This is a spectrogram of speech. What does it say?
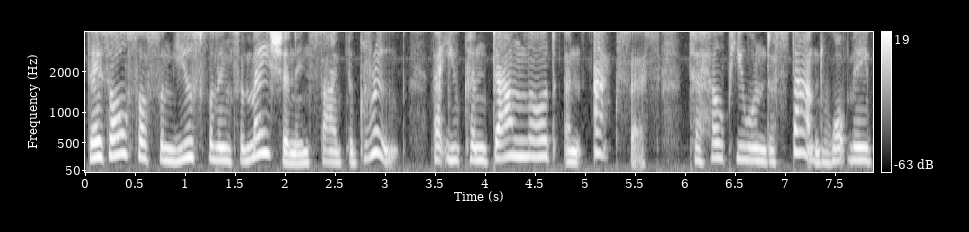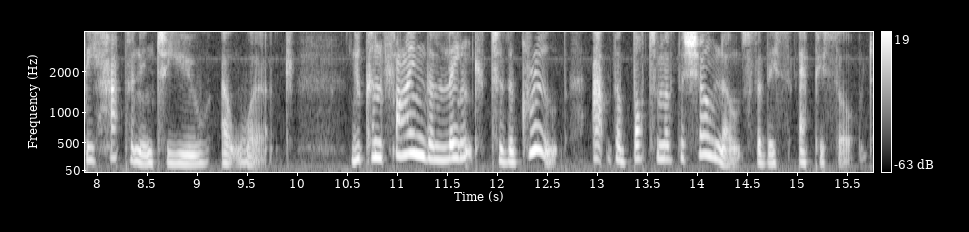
There's also some useful information inside the group that you can download and access to help you understand what may be happening to you at work. You can find the link to the group at the bottom of the show notes for this episode.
